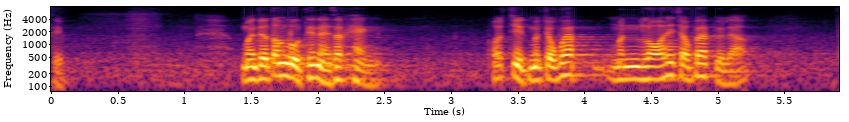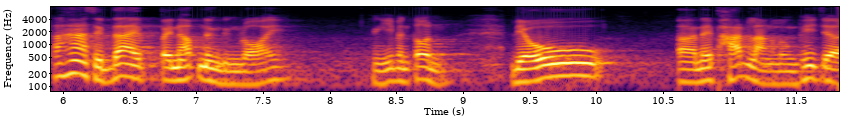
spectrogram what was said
สิบมันจะต้องหลุดที่ไหนสักแห่ง เพราะจิตมันจะแวบมันรอที่จะแวบอยู่แล้ว ถ้าห้าสิบได้ไปนับหนึ่งถึงร้อยอย่างนี้เป็นต้น เดี๋ยวในพาร์ทหลังหลวงพี่จะ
